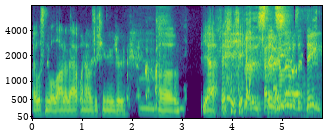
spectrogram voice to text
I listened to a lot of that when I was a teenager. Mm. Um, yeah, yeah. That is. I didn't know that was a thing.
